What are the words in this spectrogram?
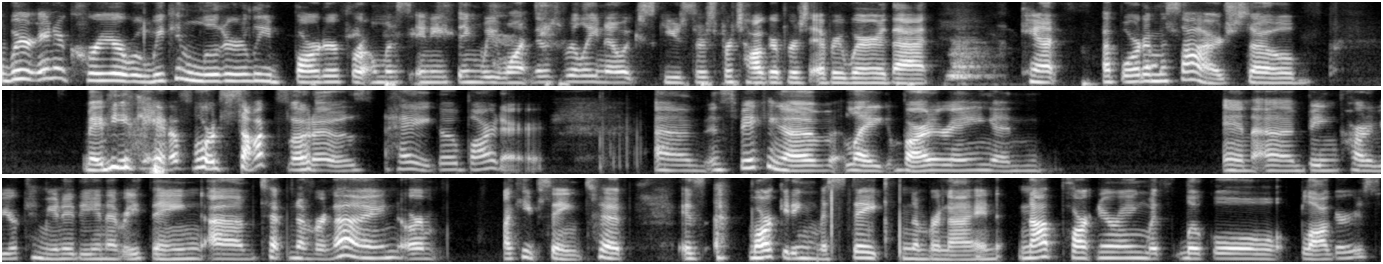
we're in a career where we can literally barter for almost anything we want. There's really no excuse. There's photographers everywhere that can't afford a massage. So maybe you can't afford stock photos. Hey, go barter. Um, and speaking of like bartering and and uh, being part of your community and everything. Um, tip number nine, or I keep saying tip, is marketing mistake number nine, not partnering with local bloggers,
